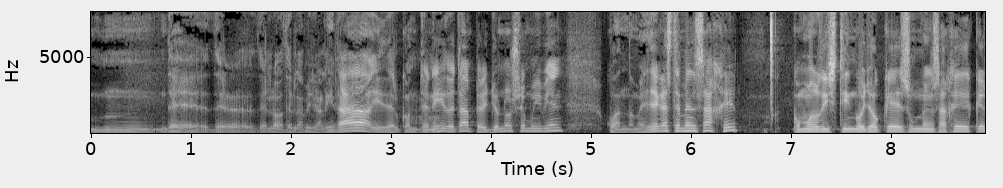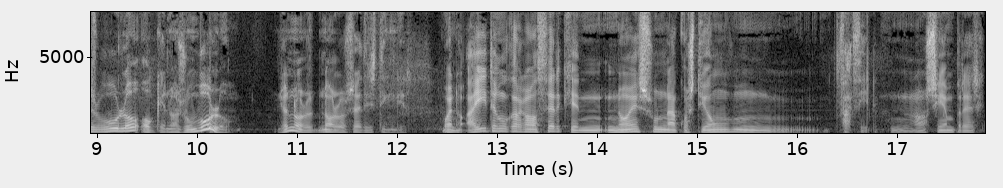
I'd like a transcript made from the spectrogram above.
mm, De, de- de lo de la viralidad y del contenido y tal, pero yo no sé muy bien cuando me llega este mensaje, ¿cómo distingo yo que es un mensaje que es bulo o que no es un bulo? Yo no, no lo sé distinguir. Bueno, ahí tengo que reconocer que no es una cuestión fácil. No siempre es.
